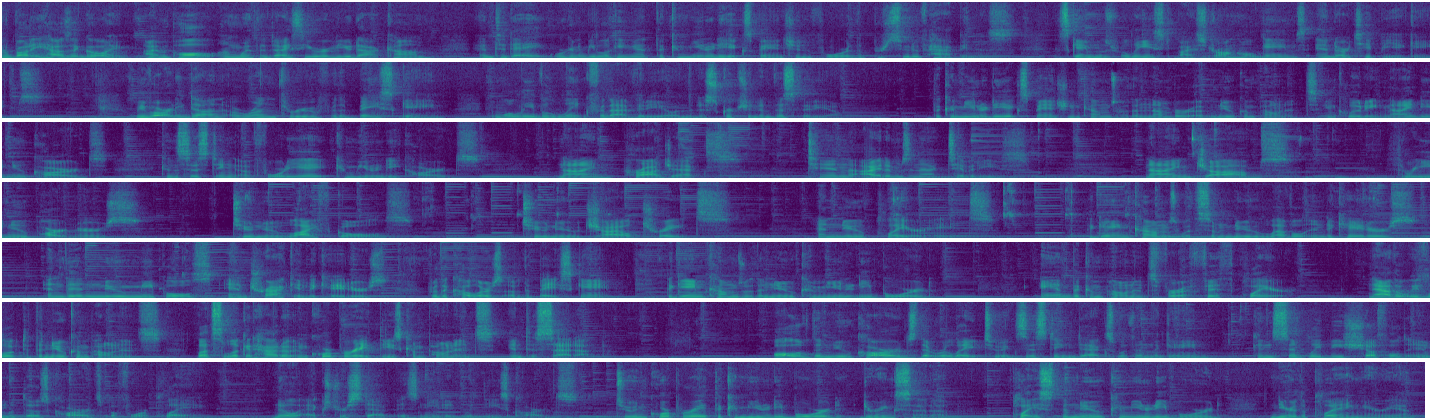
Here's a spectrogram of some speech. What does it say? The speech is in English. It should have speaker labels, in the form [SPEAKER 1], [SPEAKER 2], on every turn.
[SPEAKER 1] everybody, how's it going? I'm Paul, I'm with thediceyreview.com, and today we're going to be looking at the community expansion for The Pursuit of Happiness. This game was released by Stronghold Games and Artipia Games. We've already done a run through for the base game, and we'll leave a link for that video in the description of this video. The community expansion comes with a number of new components, including 90 new cards, consisting of 48 community cards, 9 projects, 10 items and activities, 9 jobs, 3 new partners, 2 new life goals, 2 new child traits, and new player aids. The game comes with some new level indicators, and then new meeples and track indicators for the colors of the base game. The game comes with a new community board and the components for a fifth player. Now that we've looked at the new components, let's look at how to incorporate these components into setup. All of the new cards that relate to existing decks within the game can simply be shuffled in with those cards before playing. No extra step is needed with these cards. To incorporate the community board during setup, place the new community board near the playing area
